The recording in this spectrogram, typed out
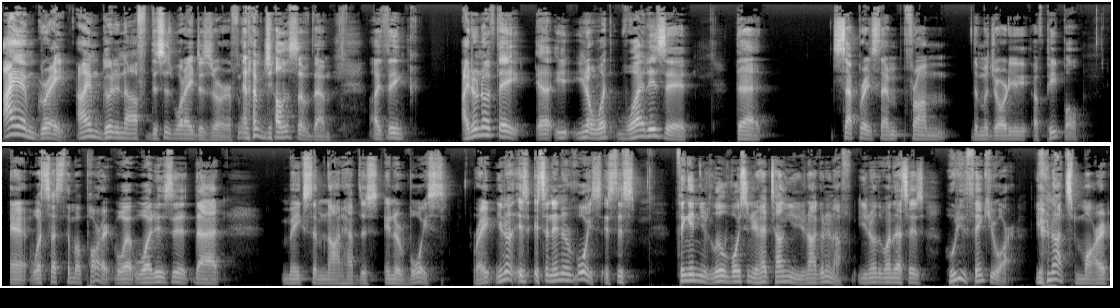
I am great. I'm good enough. This is what I deserve. And I'm jealous of them. I think, I don't know if they, uh, you, you know, what, what is it that separates them from the majority of people? And what sets them apart? What, what is it that makes them not have this inner voice? Right? You know, it's, it's an inner voice. It's this, thing in your little voice in your head telling you you're not good enough. You know, the one that says, Who do you think you are? You're not smart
